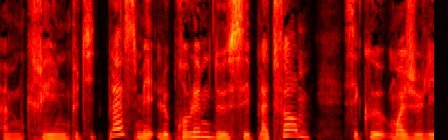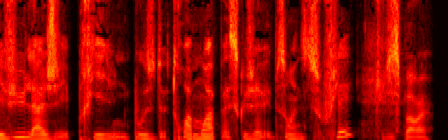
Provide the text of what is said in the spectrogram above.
à me créer une petite place. Mais le problème de ces plateformes, c'est que moi, je l'ai vu. Là, j'ai pris une pause de trois mois parce que j'avais besoin de souffler. Tu disparais?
